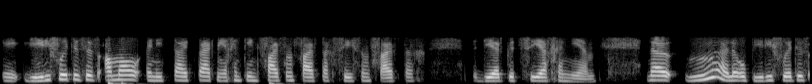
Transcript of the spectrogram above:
En hierdie fotos is almal in die tydperk 1955-56 deur Kutse geneem. Nou, hoe hulle op hierdie fotos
